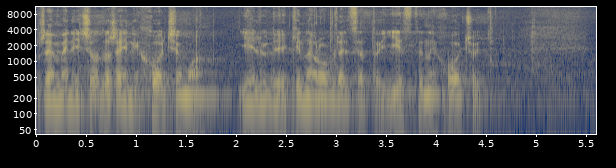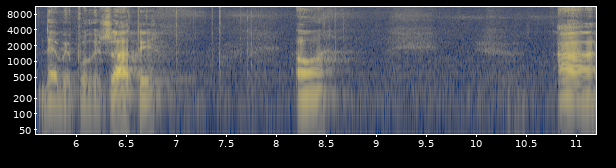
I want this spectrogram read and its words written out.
Вже ми нічого вже й не хочемо. Є люди, які наробляться, то їсти не хочуть, де би полежати. О. А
